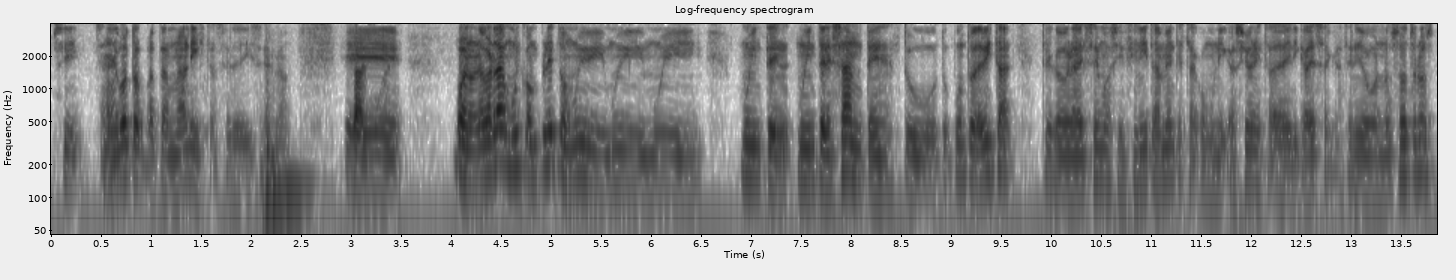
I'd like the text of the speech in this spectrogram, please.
Sí, sí, ¿Eh? el voto paternalista se le dice acá. Tal Eh, bueno, la verdad muy completo, muy muy muy muy, muy interesante tu, tu punto de vista. Te lo agradecemos infinitamente esta comunicación, esta delicadeza que has tenido con nosotros.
